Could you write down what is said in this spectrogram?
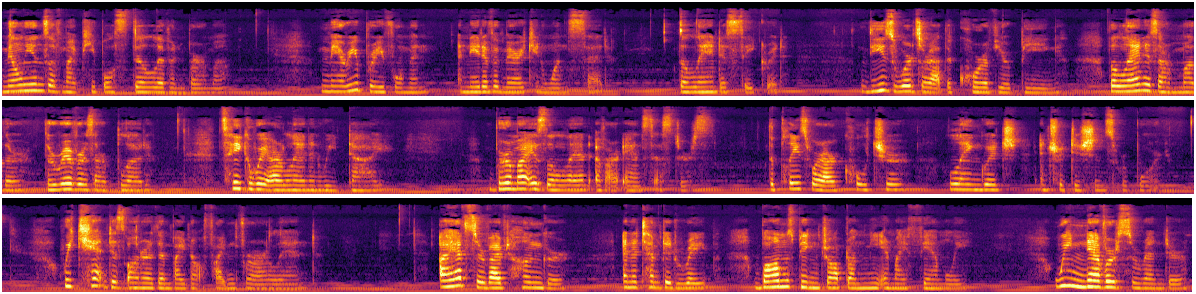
Millions of my people still live in Burma. Mary Brave Woman, a Native American, once said, The land is sacred. These words are at the core of your being. The land is our mother, the rivers our blood. Take away our land and we die. Burma is the land of our ancestors, the place where our culture, language, and traditions were born. We can't dishonor them by not fighting for our land. I have survived hunger and attempted rape, bombs being dropped on me and my family. We never surrender.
